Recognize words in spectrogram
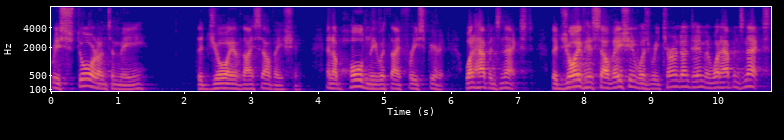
Restore unto me the joy of thy salvation, and uphold me with thy free spirit. What happens next? The joy of his salvation was returned unto him, and what happens next?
